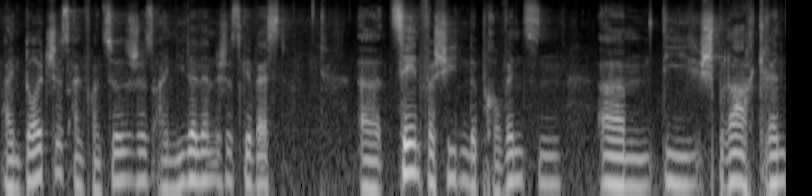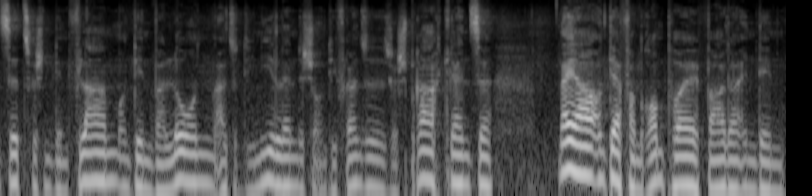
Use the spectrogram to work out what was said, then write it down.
Ein deutsches, ein französisches, ein niederländisches Gewäst, äh, zehn verschiedene Provinzen, ähm, die Sprachgrenze zwischen den Flamen und den Wallonen, also die niederländische und die französische Sprachgrenze. Naja, und der von Rompuy war da in den,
